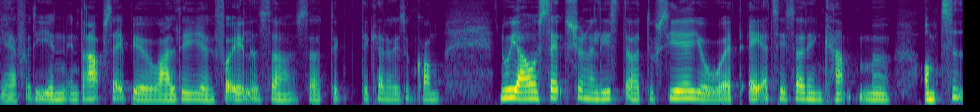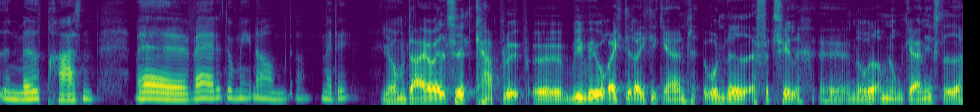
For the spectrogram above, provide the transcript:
Ja, fordi en, en drabsag bliver jo aldrig øh, forældet, så, så det, det kan der ligesom komme. Nu er jeg jo selv journalist, og du siger jo, at af og til så er det en kamp med, om tiden med pressen. Hvad, hvad er det, du mener om, om med det? Jo, men der er jo altid et kapløb. Øh, vi vil jo rigtig, rigtig gerne undlade at fortælle øh, noget om nogle gerningssteder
